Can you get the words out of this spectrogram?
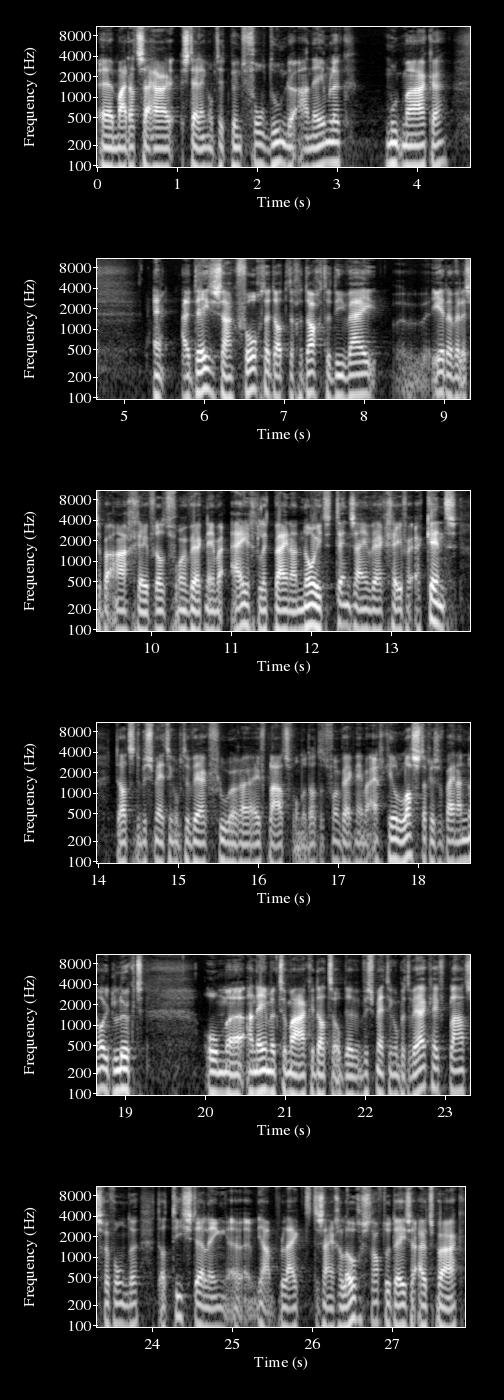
Uh, maar dat zij haar stelling op dit punt voldoende aannemelijk moet maken. En uit deze zaak volgt dat de gedachte die wij eh, eerder wel eens hebben aangegeven, dat het voor een werknemer eigenlijk bijna nooit, tenzij een werkgever erkent dat de besmetting op de werkvloer uh, heeft plaatsgevonden. Dat het voor een werknemer eigenlijk heel lastig is of bijna nooit lukt om uh, aannemelijk te maken dat op de besmetting op het werk heeft plaatsgevonden. Dat die stelling uh, ja, blijkt te zijn gelogenstraft door deze uitspraak.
